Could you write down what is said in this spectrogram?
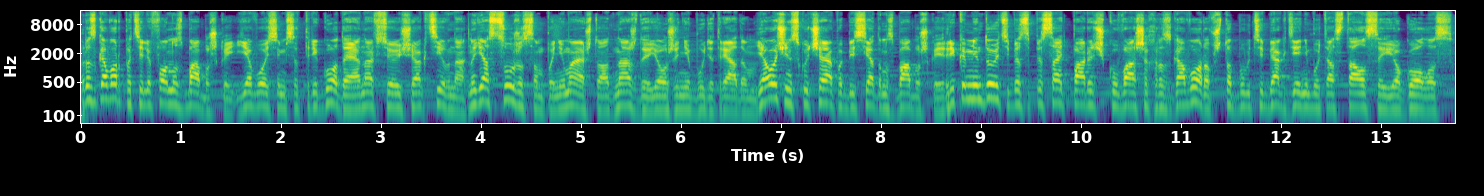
Разговор по телефону с бабушкой. Ей 83 года, и она все еще активна, но я с ужасом понимаю, что однажды ее уже не будет рядом. Я очень скучаю по беседам с бабушкой. Рекомендую тебе записать парочку ваших разговоров, чтобы у тебя где-нибудь остался ее голос.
